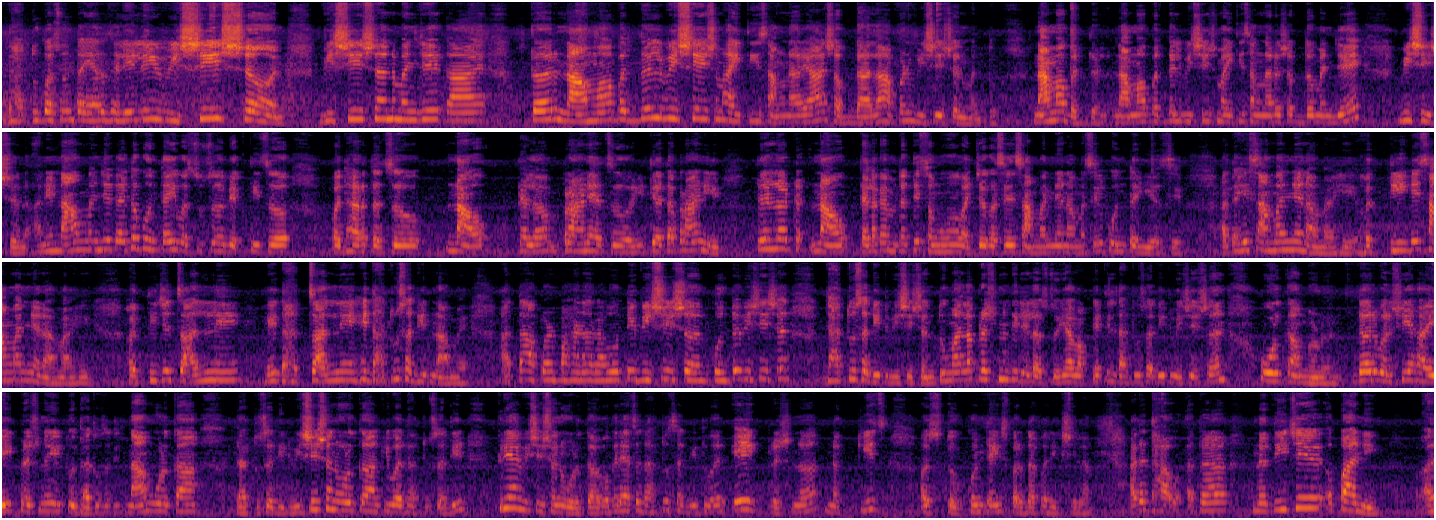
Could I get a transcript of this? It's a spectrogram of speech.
धातूपासून तयार झालेली विशेषण. विशेषण म्हणजे काय? तर नामाबद्दल विशेष माहिती सांगणाऱ्या शब्दाला आपण विशेषण म्हणतो. नामाबद्दल. नामाबद्दल विशेष माहिती सांगणारा शब्द म्हणजे विशेषण. आणि नाम म्हणजे काय? तर कोणत्याही वस्तूचं व्यक्तीचं पदार्थाचं नाव त्याला प्राण्याचं इथे आता प्राणी. त्याला नाव त्याला काय म्हणतात ते? समूहवाचक असेल सामान्य नाम असेल कोणतंही असेल. आता हे सामान्य नाम आहे. हत्ती हे सामान्य नाम आहे. हत्तीचे चालणे हे धा चालणे हे धातुसदित नाम आहे. आता आपण पाहणार आहोत ते विशेषण. कोणतं विशेषण? धातुसदित विशेषण. तुम्हाला प्रश्न दिलेला असतो. या वाक्यातील धातुसदित विशेषण ओळखा म्हणून. दरवर्षी हा एक प्रश्न येतो. धातुसदित नाम ओळखा. धातुसदित विशेषण ओळखा किंवा धातुसदित क्रियाविशेषण ओळखा. वगैरे असं धातुसदितवर एक प्रश्न नक्कीच असतो कोणत्याही स्पर्धा परीक्षेला. आता धाव आता नदीचे पाणी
